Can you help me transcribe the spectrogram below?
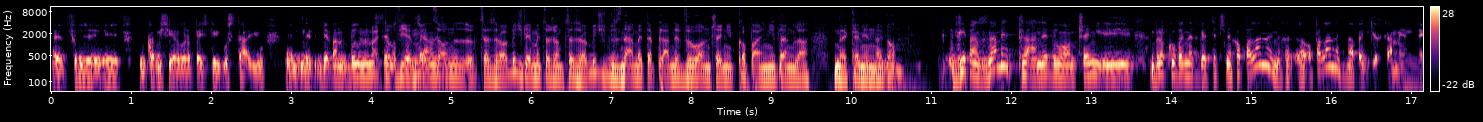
w Komisji Europejskiej ustalił. Wie pan, był ministrem A to wiemy, co on chce zrobić? Wiemy, co rząd chce zrobić? Znamy te plany wyłączeń kopalni węgla kamiennego? Wie pan, znamy plany wyłączeń y, bloków energetycznych opalanych, opalanych na węgiel kamienny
